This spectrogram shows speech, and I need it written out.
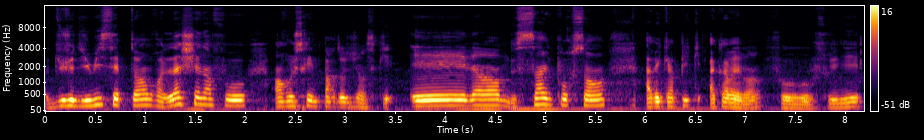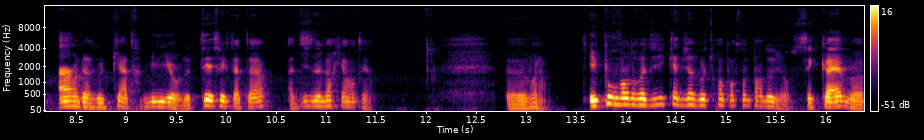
du jeudi 8 septembre, la chaîne Info a une part d'audience qui est énorme de 5% avec un pic à quand même, hein, faut souligner 1,4 million de téléspectateurs à 19h41. voilà. Et pour vendredi, 4,3% de part d'audience. C'est quand même, euh,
